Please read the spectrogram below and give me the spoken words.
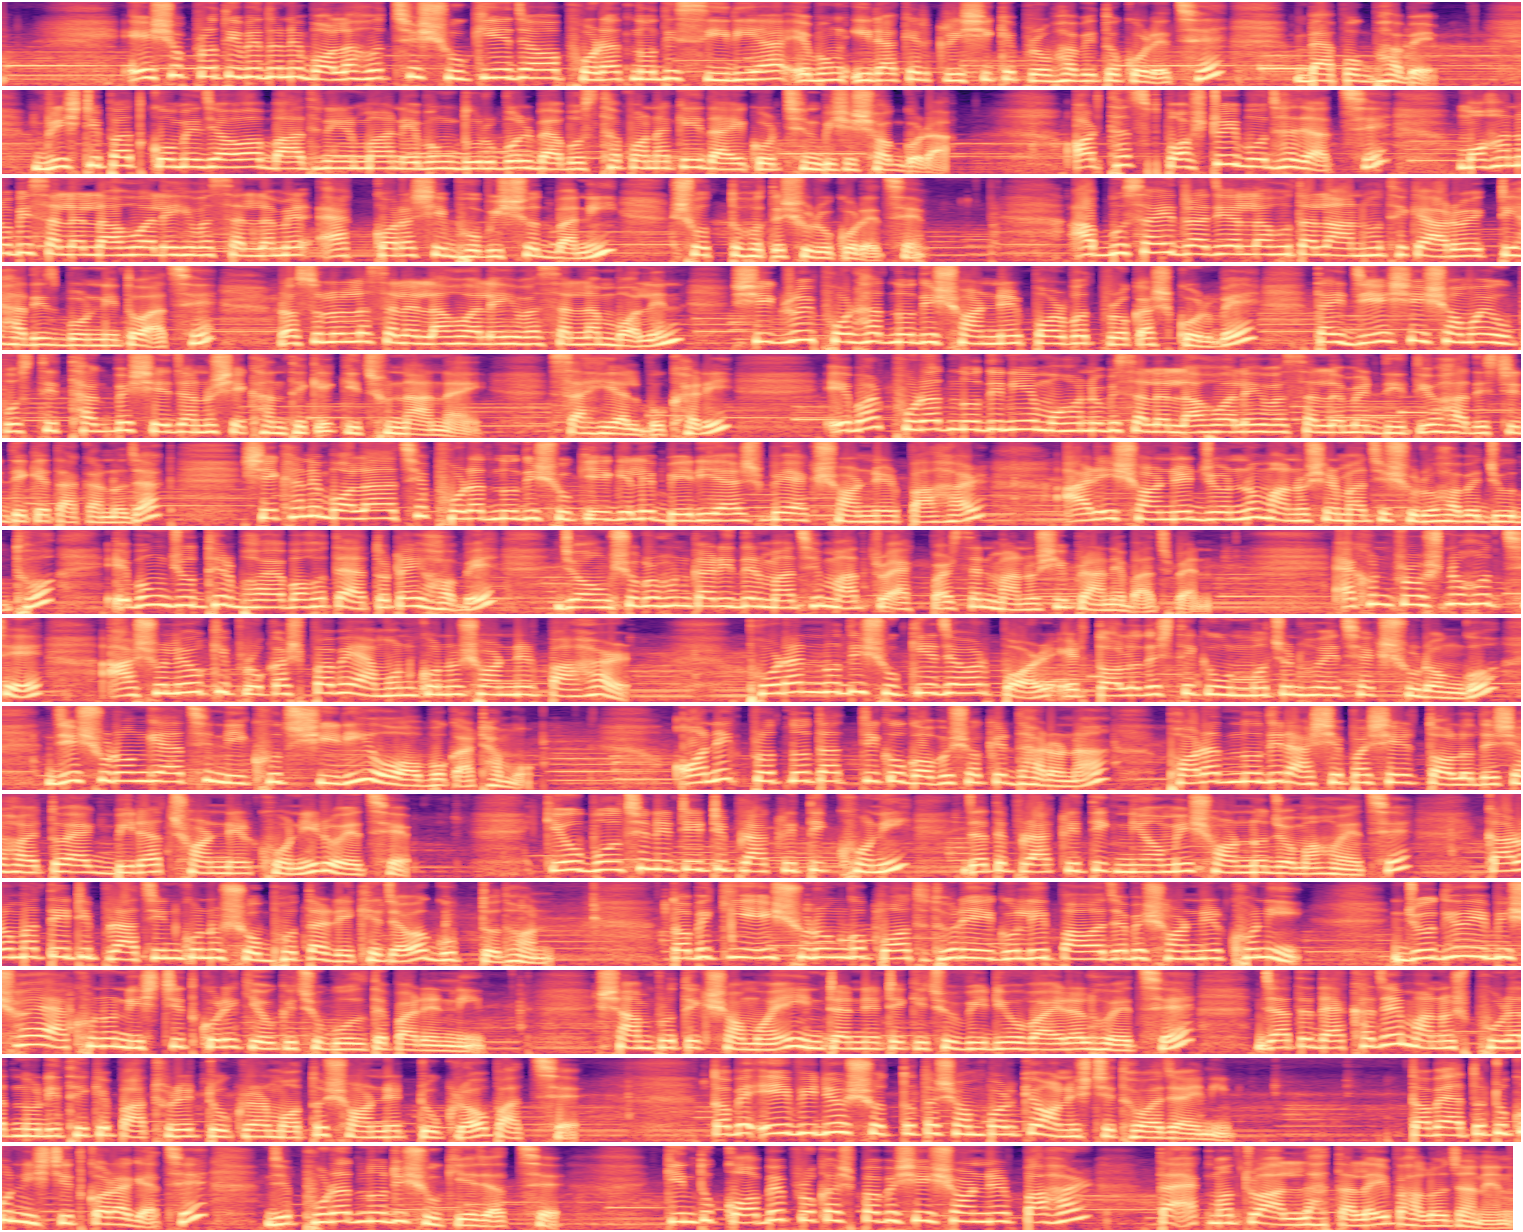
এসব প্রতিবেদনে বলা হচ্ছে, শুকিয়ে যাওয়া ফোরাত নদী সিরিয়া এবং ইরাকের কৃষিকে প্রভাবিত করেছে ব্যাপকভাবে। বৃষ্টিপাত কমে যাওয়া, বাঁধ নির্মাণ এবং দুর্বল ব্যবস্থাপনাকেই দায়ী করছেন বিশেষজ্ঞরা। অর্থাৎ স্পষ্টই বোঝা যাচ্ছে, মহানবী সাল্লাহু আলহিবাসাল্লামের এক করা সেই ভবিষ্যৎবাণী সত্য হতে শুরু করেছে। আব্বু সাইদ রাজি আল্লাহ তালা আনহু থেকে আরও একটি হাদিস বর্ণিত আছে। রসুল্লাহ সাল্লাহ আলহিবাসাল্লাম বলেন, শীঘ্রই ফোরহাদ নদী স্বর্ণের পর্বত প্রকাশ করবে, তাই যে সেই সময় উপস্থিত থাকবে সে যেন সেখান থেকে কিছু না নেয়। সাহিয়াল বুখারি। এবার ফুরাদ নদী নিয়ে মহানবী সাল্লাহ আলহিবাসাল্লামের দ্বিতীয় হাদিসটির দিকে তাকানো যাক। সেখানে বলা আছে ফোরাদ নদী শুকিয়ে গেলে বেরিয়ে আসবে এক স্বর্ণের পাহাড়, আর এই স্বর্ণের জন্য মানুষের মাঝে শুরু হবে যুদ্ধ, এবং যুদ্ধের ভয়াবহতা এতটাই হবে যে অংশগ্রহণকারীদের মাঝে মাত্র এক পার্সেন্ট মানুষই প্রাণে বাঁচবেন। এখন প্রশ্ন হচ্ছে, আসলেও কি প্রকাশ পাবে এমন কোনো স্বর্ণের পাহাড়? ফোরান নদী শুকিয়ে যাওয়ার পর এর তলদেশ থেকে উন্মোচন হয়েছে এক সুড়ঙ্গ, যে সুড়ঙ্গে আছে নিখুঁত সিঁড়ি ও অবকাঠামো। অনেক প্রত্নতাত্ত্বিক ও গবেষকের ধারণা ফরাদ নদীর আশেপাশের তলদেশে হয়তো এক বিরাট স্বর্ণের খনি রয়েছে। কেউ বলছেন এটি একটি প্রাকৃতিক খনি, যাতে প্রাকৃতিক নিয়মে স্বর্ণ জমা হয়েছে। কারও মতে এটি প্রাচীন কোনো সভ্যতার রেখে যাওয়া গুপ্তধন। তবে কি এই সুড়ঙ্গ পথ ধরে এগুলি পাওয়া যাবে স্বর্ণের খনি? যদিও এ বিষয়ে এখনও নিশ্চিত করে কেউ কিছু বলতে পারেননি। সাম্প্রতিক সময়ে ইন্টারনেটে কিছু ভিডিও ভাইরাল হয়েছে, যাতে দেখা যায় মানুষ ফুরাদ নদী থেকে পাথরের টুকরার মতো স্বর্ণের টুকরাও পাচ্ছে। তবে এই ভিডিওর সত্যতা সম্পর্কে অনিশ্চিত হওয়া যায়নি। তবে এতটুকু নিশ্চিত করা গেছে যে ফুরাদ নদী শুকিয়ে যাচ্ছে। কিন্তু কবে প্রকাশ পাবে সেই স্বর্ণের পাহাড়, তা একমাত্র আল্লাহ তালাই ভালো জানেন।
